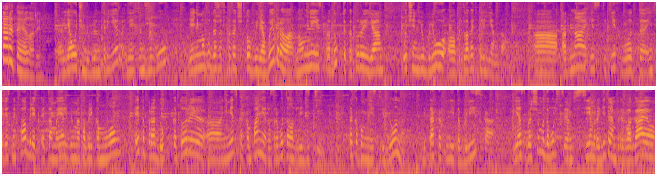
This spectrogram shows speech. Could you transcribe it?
та ретейлери. Э, Я очень люблю интерьер, я этим живу. Я не могу даже сказать, что бы я выбрала, но у меня есть продукты, которые я очень люблю э, предлагать клиентам. А, Одна из таких вот э, интересных фабрик – это моя любимая фабрика Мол. Это продукт, который э, немецкая компания разработала для детей. Так как у меня есть ребенок, и так как мне это близко, я с большим удовольствием всем родителям предлагаю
